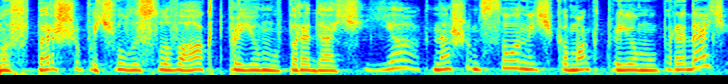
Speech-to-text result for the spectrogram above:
ми вперше почули слова акт прийому передачі. Як нашим сонечкам акт прийому передачі?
